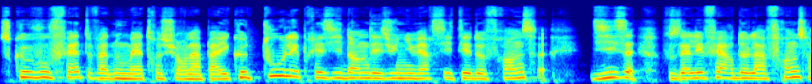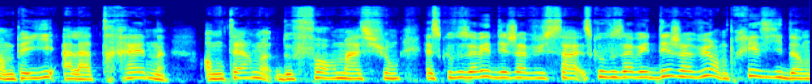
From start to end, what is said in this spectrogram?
ce que vous faites va nous mettre sur la paille. Que tous les présidents des universités de France disent vous allez faire de la France un pays à la traîne en termes de formation. Est-ce que vous avez déjà vu ça? Est-ce que vous avez déjà vu un président,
